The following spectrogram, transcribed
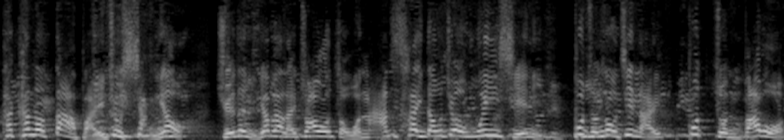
他看到大白就想要，觉得你要不要来抓我走？我拿着菜刀就要威胁你，不准给我进来，不准把我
